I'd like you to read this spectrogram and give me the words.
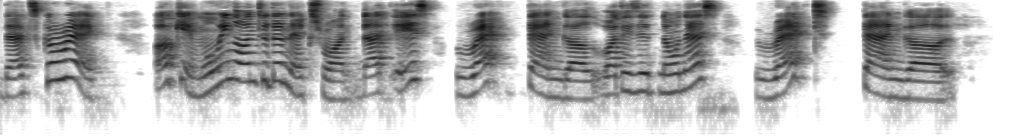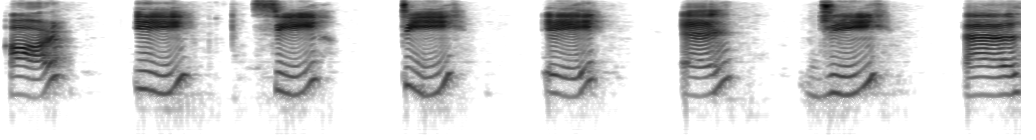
That's correct. Okay, moving on to the next one. That is rectangle. What is it known as? Rectangle. R E C T A N G L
